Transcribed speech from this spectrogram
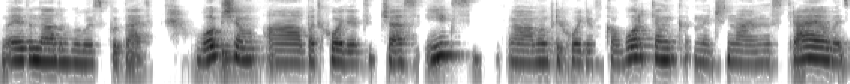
это надо было испытать. В общем, а, подходит час X, мы приходим в коворкинг, начинаем настраивать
